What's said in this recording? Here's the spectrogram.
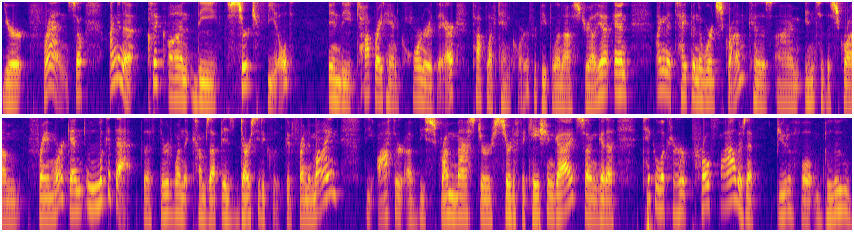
your friends. So I'm going to click on the search field in the top right hand corner there, top left hand corner for people in Australia. And I'm going to type in the word Scrum because I'm into the Scrum framework. And look at that. The third one that comes up is Darcy DeClute, good friend of mine, the author of the Scrum Master Certification Guide. So I'm going to take a look at her profile. There's a beautiful blue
